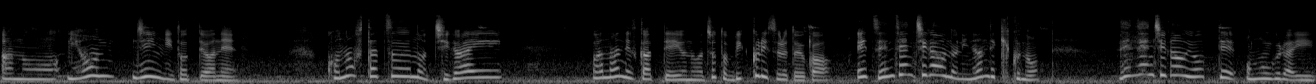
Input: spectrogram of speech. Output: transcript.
あの日本人にとってはねこの2つの違いは何ですかっていうのはちょっとびっくりするというかえ全然違うのになんで聞くの全然違うよって思うぐらい違う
